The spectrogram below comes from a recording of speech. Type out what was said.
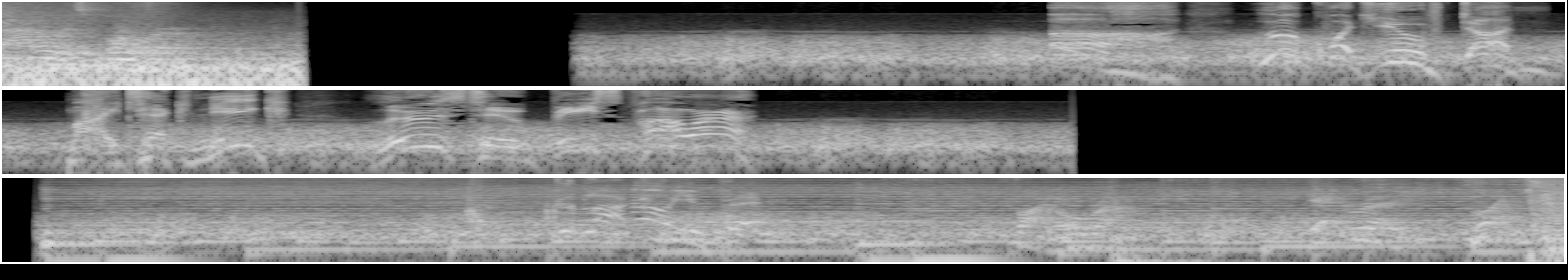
battle is over. Ah, look what you've done! My technique? Lose to beast power? Good luck! Now you pick! Final round. Get ready, fight!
